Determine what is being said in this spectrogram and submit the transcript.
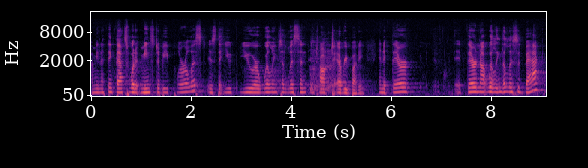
I mean, I think that's what it means to be pluralist, is that you, you are willing to listen and talk to everybody. And if they're, if they're not willing to listen back,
